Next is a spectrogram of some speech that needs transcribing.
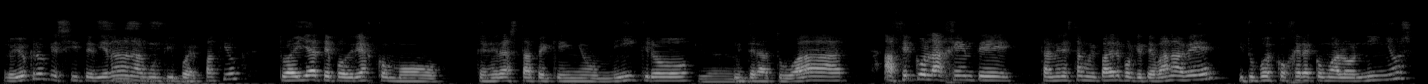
pero yo creo que si te dieran Sí, sí, algún sí. tipo de espacio, tú ahí ya te podrías como tener hasta pequeño micro, Claro. interactuar, hacer con la gente también está muy padre porque te van a ver y tú puedes coger como a los niños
